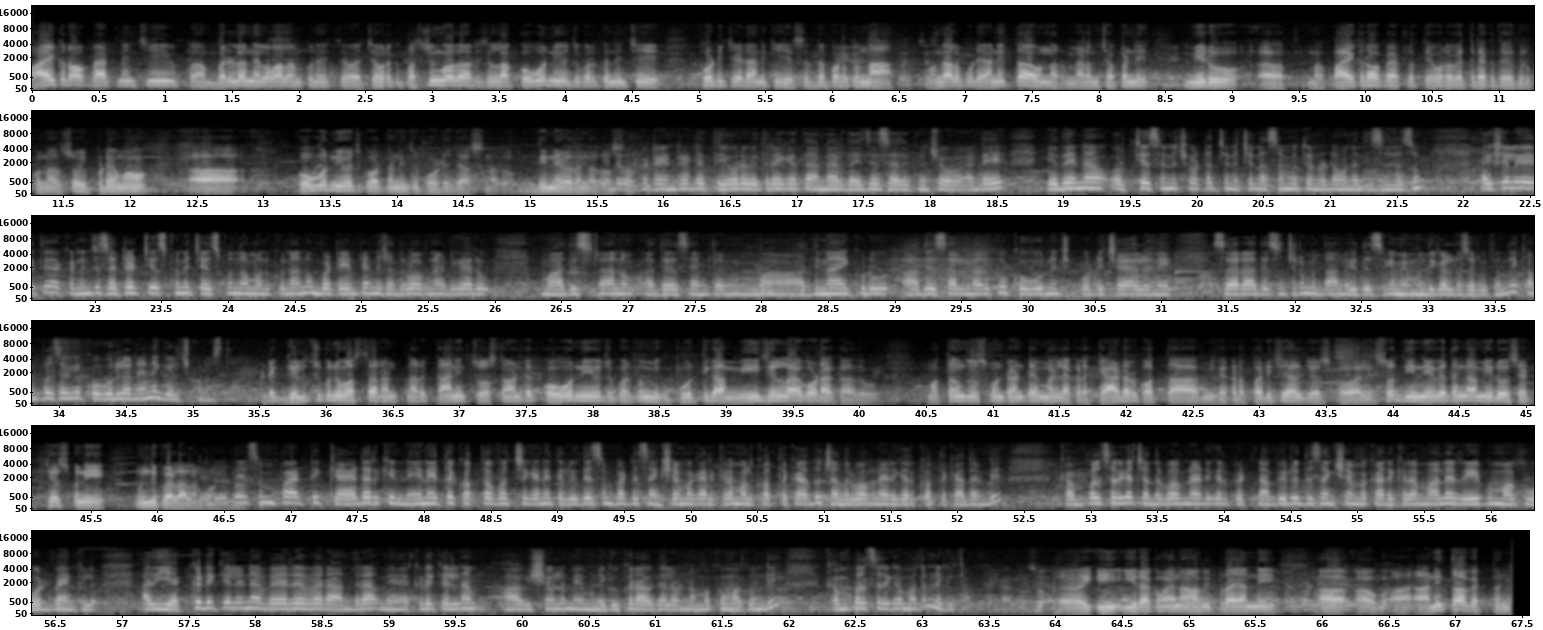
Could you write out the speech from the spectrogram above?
పాయకరావుపేట నుంచి బరిలో నిలవాలనుకునే చివరికి పశ్చిమ గోదావరి జిల్లా కొవ్వూరు నియోజకవర్గం నుంచి పోటీ చేయడానికి సిద్ధపడుతున్న మంగాలపూడి అనిత ఉన్నారు. మేడం చెప్పండి. మీరు పాయకరావుపేటలో తీవ్ర వ్యతిరేకత ఎదుర్కొన్నారు. సో ఇప్పుడేమో కొవ్వూరు నియోజకవర్గం నుంచి పోటీ చేస్తున్నారు. దీన్ని ఏ విధంగా చూస్తారు? ఒకటి ఏంటంటే తీవ్ర వ్యతిరేకత అన్నారు. దయచేసి అది కొంచెం అంటే ఏదైనా వర్క్ చేసిన చోట చిన్న చిన్న అసమ్మతి ఉండడం అనేది సహజం. యాక్చువల్గా అయితే అక్కడ నుంచి సెటరేట్ చేసుకుని చేసుకుందాం అనుకున్నాను. బట్ ఏంటంటే చంద్రబాబు నాయుడు గారు మా అధిష్టానం అదే మా అధినాయకుడు ఆదేశాల మేరకు కొవ్వూరు నుంచి పోటీ చేయాలని సార్ ఆదేశించడం దాని దిశగా మేము ముందుకెళ్ళడం జరుగుతుంది. కంపల్సరీగా కొవ్వూరులోనే గెలుచుకొని వస్తాం. అంటే గెలుచుకుని వస్తారంటున్నారు. కానీ చూస్తాం అంటే కొవ్వూరు నియోజకవర్గం మీకు పూర్తిగా మీ జిల్లా కూడా కాదు. మొత్తం చూసుకుంటుంటే మళ్ళీ అక్కడ క్యాడర్ కొత్త మీకు అక్కడ పరిచయాలు చేసుకోవాలి. సో దీన్ని ఏ విధంగా మీరు సెట్ చేసుకుని ముందుకు వెళ్ళాలనుకుంటున్నారు? తెలుగుదేశం పార్టీ క్యాడర్కి నేనైతే కొత్త అవ్వచ్చు కానీ తెలుగుదేశం పార్టీ సంక్షేమ కార్యక్రమాలు కొత్త కాదు చంద్రబాబు నాయుడు గారు కొత్త కాదండి. కంపల్సరీగా చంద్రబాబు నాయుడు గారు పెట్టిన అభివృద్ధి సంక్షేమ కార్యక్రమాలే రేపు మాకు ఓట్ బ్యాంకులు. అది ఎక్కడికి వెళ్ళినా వేరే వేరే ఆంధ్ర మేము ఎక్కడికి వెళ్ళినా ఆ విషయంలో మేము నెగ్గుకు రాగలం నమ్మకం మాకుంది. కంపల్సరీగా మాత్రం నెగ్గుతాం. సో ఈ ఈ రకమైన అభిప్రాయాన్ని అనిత వ్యక్తం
